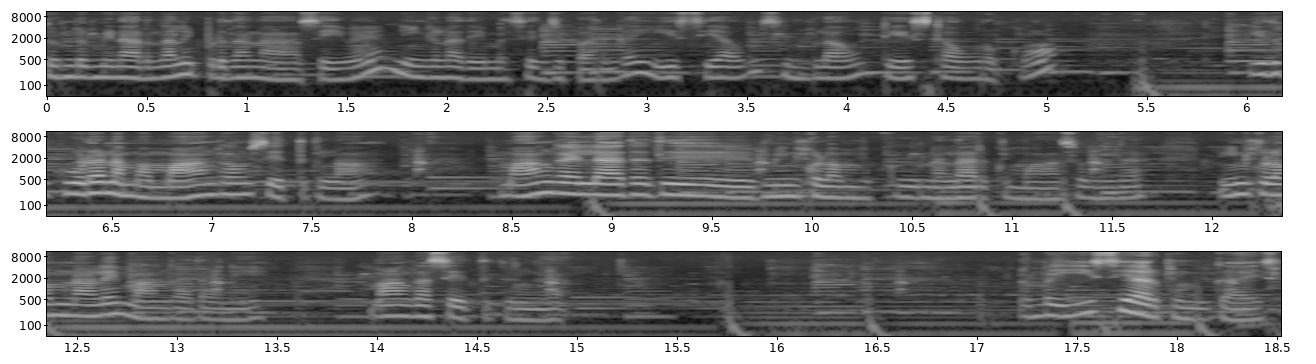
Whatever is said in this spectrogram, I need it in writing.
துண்டு மீனாக இருந்தாலும் இப்படி தான் நான் செய்வேன். நீங்களும் அதே மாதிரி செஞ்சு பாருங்கள் ஈஸியாகவும் சிம்பிளாகவும் டேஸ்ட்டாகவும் இருக்கும். இது கூட நம்ம மாங்காயும் சேர்த்துக்கலாம். மாங்காய் இல்லாதது மீன் குழம்புக்கு நல்லா இருக்குமா? சொல்லுங்கள் மீன் குழம்புனாலே மாங்காய் தானே. மாங்காய் சேர்த்துக்குங்க. ரொம்ப ஈஸியாக இருக்கும் காய்ஸ்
